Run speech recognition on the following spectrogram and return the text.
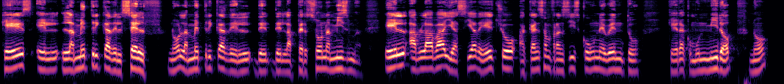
que es la métrica del self, ¿no? La métrica de la persona misma. Él hablaba y hacía, de hecho, acá en San Francisco un evento que era como un meetup, ¿no?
